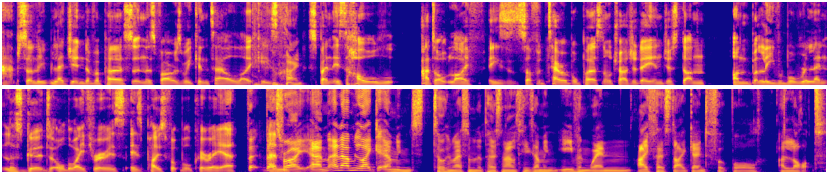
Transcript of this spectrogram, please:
absolute legend of a person, as far as we can tell. Like he's right. spent his whole adult life, he's suffered terrible personal tragedy and just done unbelievable, relentless good all the way through his, his post football career. But that's um, right. Um, and I'm like, I mean, talking about some of the personalities. I mean, even when I first started going to football a lot,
